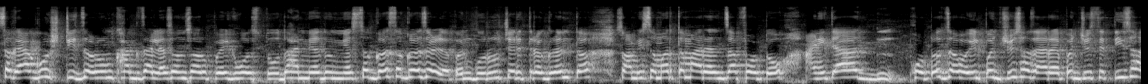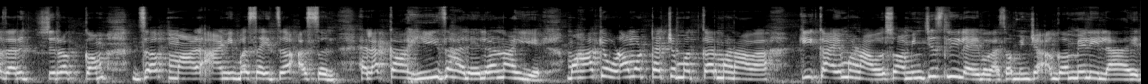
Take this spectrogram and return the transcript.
सगळ्या गोष्टी जळून खाक झाल्या. संसार उपयोगी वस्तू धान्य धुन्य सगळं सगळं जळलं. पण गुरुचरित्र ग्रंथ स्वामी समर्थ महाराजांचा फोटो आणि त्या फोटो जवळील पंचवीस हजार पंचवीस ते तीस हजाराची रक्कम जपमाळ आणि बसायचं आसन ह्याला काहीही झालेलं नाही आहे मग हा केवढा मोठा चमत्कार म्हणावा की काय म्हणावं? स्वामींचीच लीला आहे बघा. स्वामींच्या अगम्य लीला आहेत.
